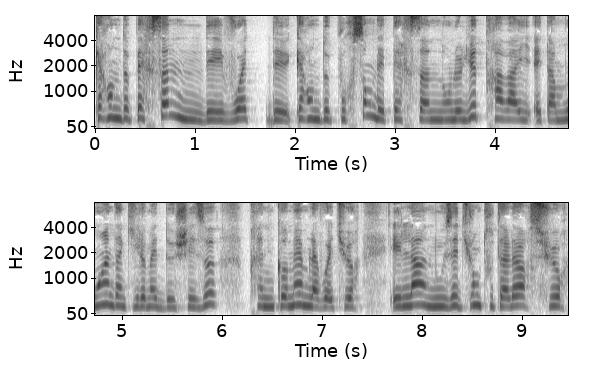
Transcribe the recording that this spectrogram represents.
42 personnes, des, des 42% des personnes dont le lieu de travail est à moins d'un kilomètre de chez eux prennent quand même la voiture. Et là, nous étions tout à l'heure sur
